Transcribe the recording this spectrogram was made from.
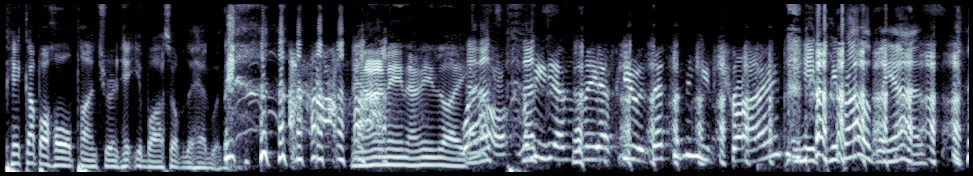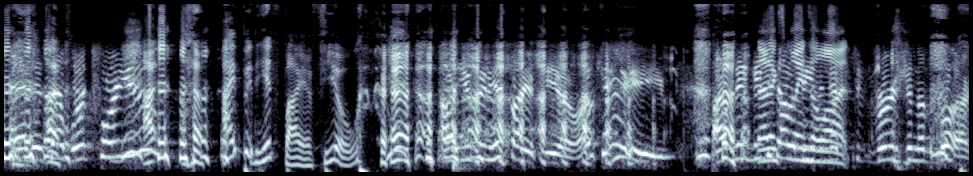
pick up a hole puncher and hit your boss over the head with it? you know what I mean? I mean, like, Well, that's- let me let me ask you: Is that something you've tried? he, he probably has And has that worked for you? I, I've been hit by a few. Oh, you've been hit by a few. Okay. Uh, maybe That that would be explains a the lot. next version of the book.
